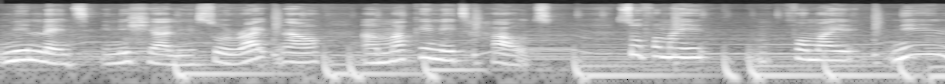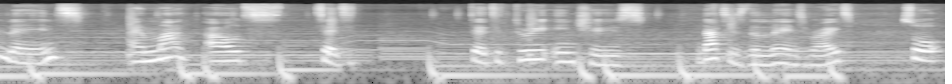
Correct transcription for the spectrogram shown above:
knee length initially. So right now i'm marking it out. So for my for my knee length i marked out 30, 33 inches. That is the length right? So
